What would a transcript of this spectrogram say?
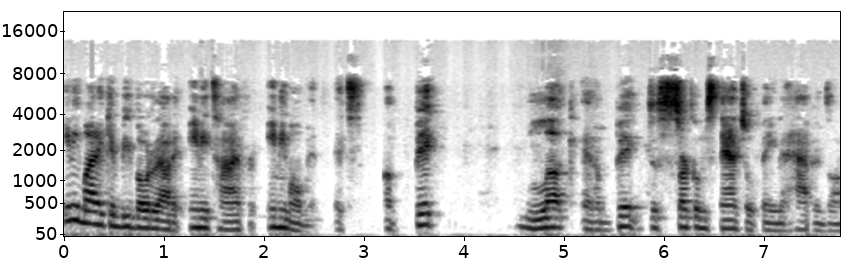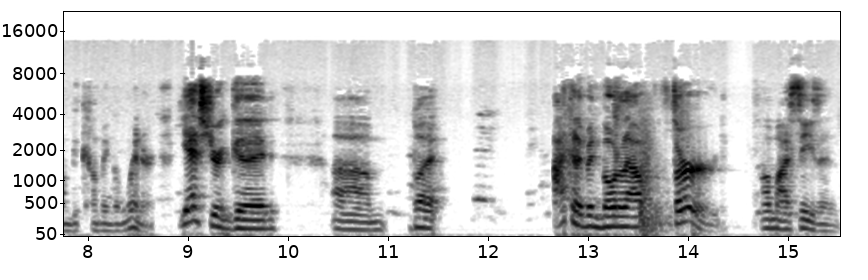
anybody can be voted out at any time for any moment. It's a big luck and a big just circumstantial thing that happens on becoming a winner. Yes, you're good, um, but I could have been voted out third on my season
